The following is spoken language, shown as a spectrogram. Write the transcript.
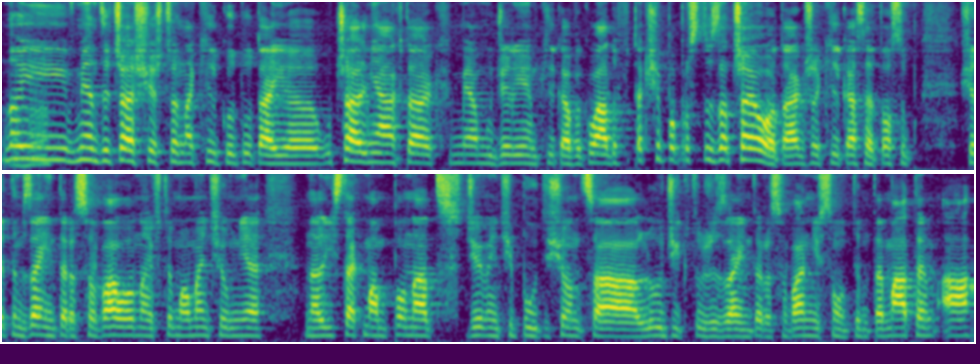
No i w międzyczasie jeszcze na kilku tutaj e, uczelniach, tak, miałem, udzieliłem kilka wykładów i tak się po prostu zaczęło, tak, że kilkaset osób się tym zainteresowało, no i w tym momencie u mnie na listach mam ponad 9,5 tysiąca ludzi, którzy zainteresowani są tym tematem, a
